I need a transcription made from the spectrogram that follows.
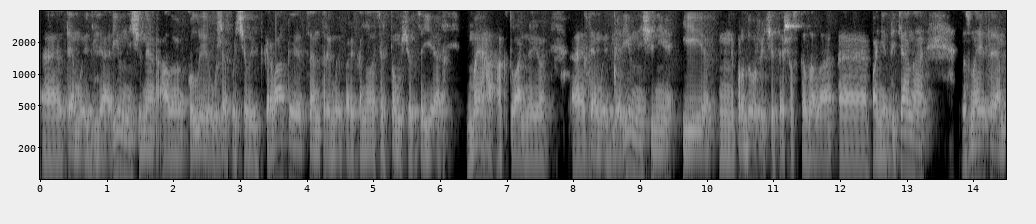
е, темою для Рівненщини. Але коли вже почали відкривати центри, ми переконалися в тому, що це є мега актуальною темою для Рівненщини. І продовжуючи те, що сказала пані Тетяна. Знаєте,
